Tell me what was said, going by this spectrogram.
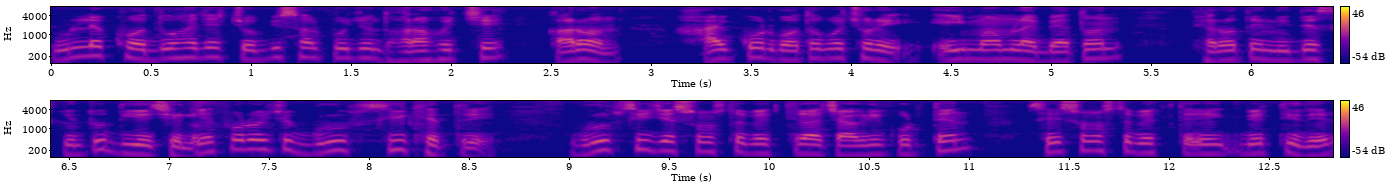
উল্লেখ্য দু হাজার চব্বিশ সাল পর্যন্ত ধরা হচ্ছে কারণ হাইকোর্ট গত বছরে এই মামলায় বেতন ফেরতের নির্দেশ কিন্তু দিয়েছিল। এরপর রয়েছে গ্রুপ সি ক্ষেত্রে। গ্রুপ সি যে সমস্ত ব্যক্তিরা চাকরি করতেন, সেই সমস্ত ব্যক্তি, ব্যক্তিদের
